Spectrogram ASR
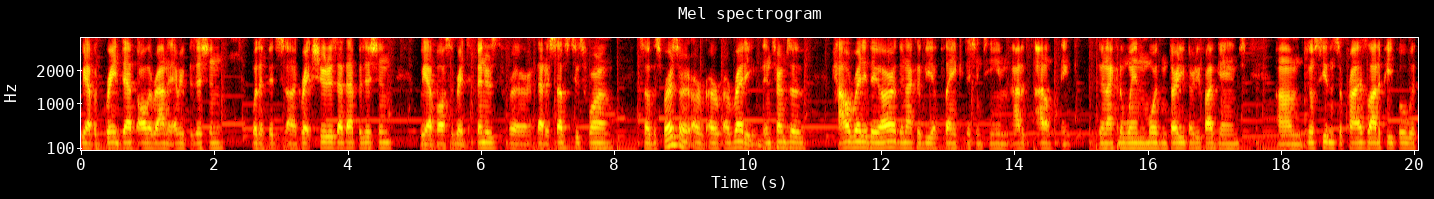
we have a great depth all around at every position whether if it's uh, great shooters at that position. We have also great defenders for that are substitutes for them. So the Spurs are, are, are ready in terms of how ready they are. They're not going to be a playing condition team. I, just, I don't think they're not going to win more than 30, 35 games. Um, you'll see them surprise a lot of people with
